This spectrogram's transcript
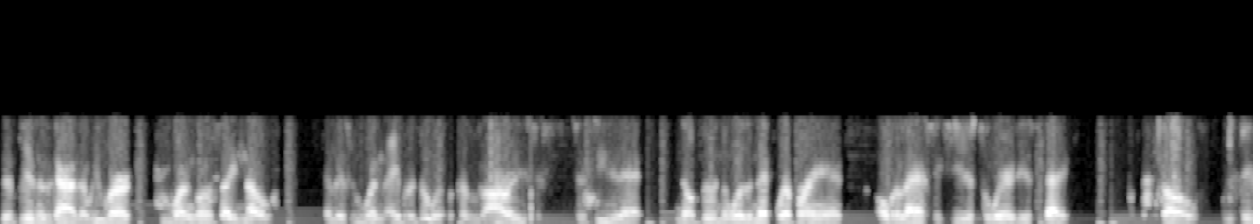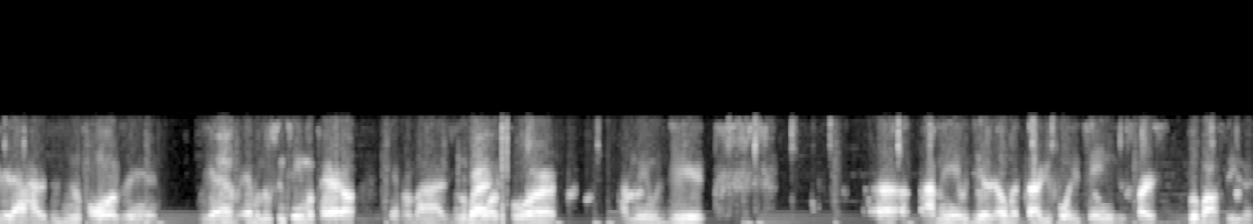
the, business guys that we were, we weren't going to say no unless we wasn't able to do it because we already succeeded at you know building the Windsor Neckwear brand over the last six years to where it is today. So we figured out how to do uniforms, and we have Evolution Team Apparel that provides uniforms for. I mean, we did. Uh, I mean, we did over 30, 40 teams this first football season.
